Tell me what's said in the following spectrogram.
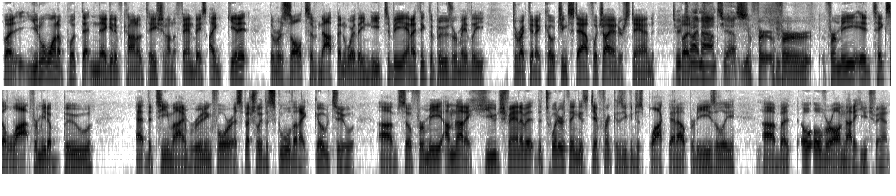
But you don't want to put that negative connotation on the fan base. I get it. The results have not been where they need to be, and I think the boos were mainly directed at coaching staff, which I understand. Two but timeouts, yes. For for for me, it takes a lot for me to boo at the team I'm rooting for, especially the school that I go to. Um, so for me, I'm not a huge fan of it. The Twitter thing is different because you can just block that out pretty easily. Uh, but o- overall, I'm not a huge fan.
